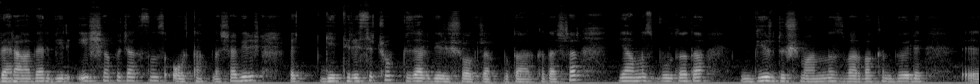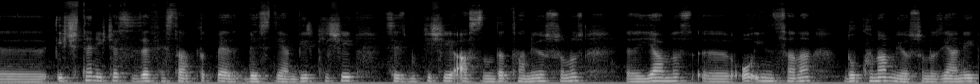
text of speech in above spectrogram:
beraber bir iş yapacaksınız. Ortaklaşa bir iş ve getirisi çok güzel bir iş olacak bu da arkadaşlar. Yalnız burada da bir düşmanınız var. Bakın böyle e, içten içe size fesatlık be- besleyen bir kişi. Siz bu kişiyi aslında tanıyorsunuz. E, yalnız e, o insana dokunamıyorsunuz. Yani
